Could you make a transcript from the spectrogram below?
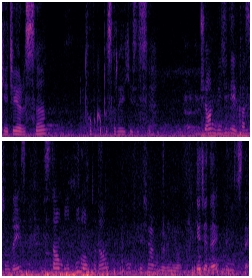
gece yarısı Topkapı Sarayı gezisi. Şu an Mecidiye Kasrı'ndayız. İstanbul bu noktadan muhteşem görünüyor. Gece de gündüz de.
